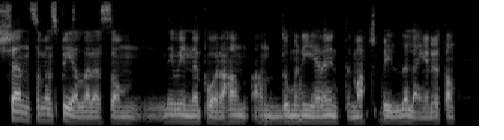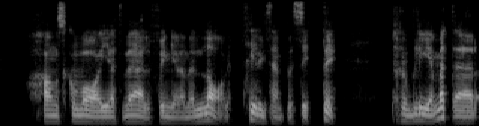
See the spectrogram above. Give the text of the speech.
känns som en spelare som, ni var inne på det, han, han dominerar inte matchbilder längre utan han ska vara i ett välfungerande lag, till exempel City. Problemet är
